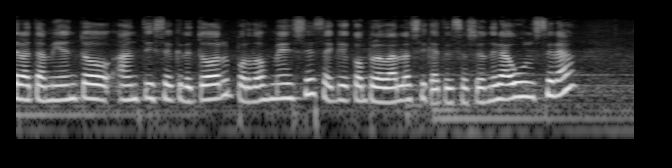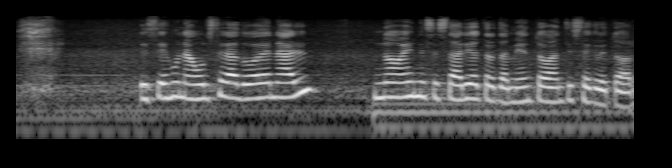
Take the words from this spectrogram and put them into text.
tratamiento antisecretor por dos meses, hay que comprobar la cicatrización de la úlcera. Y si es una úlcera duodenal, no es necesario tratamiento antisecretor.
